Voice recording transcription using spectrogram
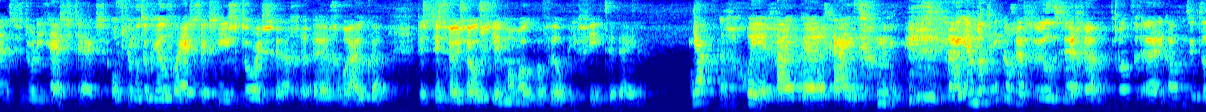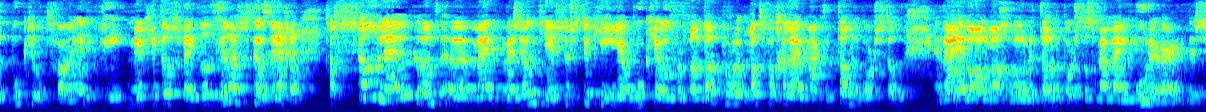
mensen door die hashtags. Of je moet ook heel veel hashtags in je stories eh, eh, gebruiken. Dus het is sowieso slim om ook wel veel op je feed te delen. Ja, dat is een goeie. Ga ik, eh, ga ik doen. Hey, en wat ik nog even wilde zeggen, want eh, ik had natuurlijk dat boekje ontvangen en ik, ik, nu ik je toch spreek, wil het heel even snel zeggen. Het was zo leuk, want eh, mijn, mijn zoontje heeft zo'n stukje in jouw boekje over van wat, voor- wat voor geluid maakt een tandenborstel. En wij hebben allemaal gewone tandenborstels, maar mijn moeder, dus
